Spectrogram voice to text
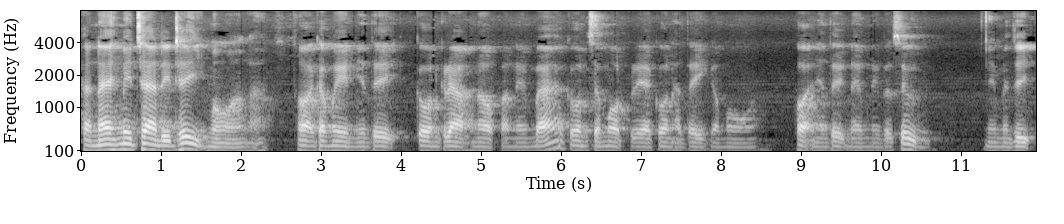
phần này mi cha đi thi mò hoa cà mên thế con grab nọ phần này bá con sa một rè con hà tây cà mò hoa như thế nem này bá sư nhưng mà gì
